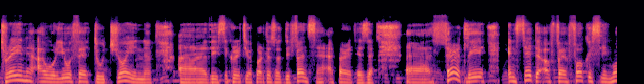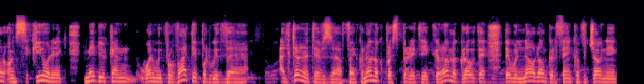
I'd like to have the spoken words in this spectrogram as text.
train our youth to join the security apparatus or defense apparatus. Thirdly, instead of focusing more on securing, maybe you can, when we provide people with uh, alternatives of economic prosperity, economic growth, uh, they will no longer think of joining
